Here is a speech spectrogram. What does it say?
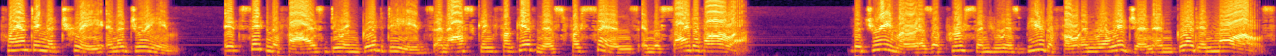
Planting a tree in a dream. It signifies doing good deeds and asking forgiveness for sins in the sight of Allah. The dreamer is a person who is beautiful in religion and good in morals.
